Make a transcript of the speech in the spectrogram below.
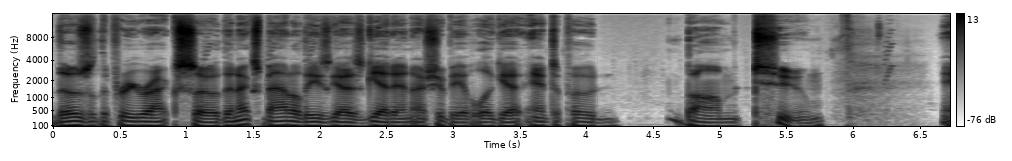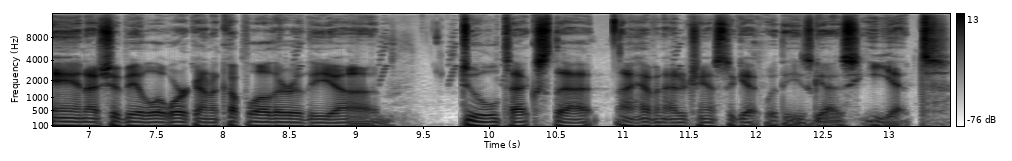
Those are the prereqs. So the next battle these guys get in, I should be able to get antipode bomb two, and I should be able to work on a couple other of the uh, dual techs that I haven't had a chance to get with these guys yet.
